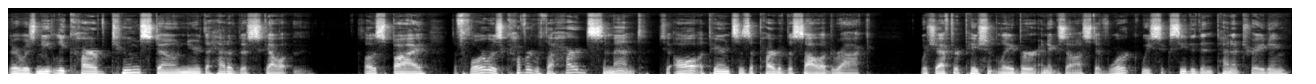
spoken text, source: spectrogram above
There was neatly carved tombstone near the head of this skeleton. Close by, the floor was covered with a hard cement, to all appearances a part of the solid rock, which after patient labor and exhaustive work we succeeded in penetrating,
